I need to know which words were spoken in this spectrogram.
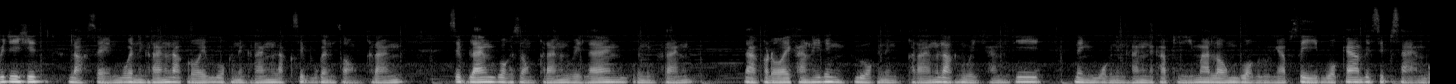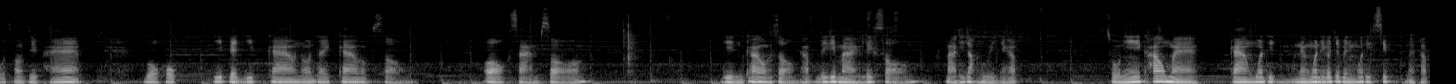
วิธีคิดหลักแสนบวกหนึ่งครั้งหลักร้อยบวกหนึ่งครั้งหลักสิบบวกกันสองครั้งสิบแรงบวกสองครั้งหน่วยแรงบวกหนึ่งครั้ง หลักร้อยครั้งที่หนึ่งบวกหนึ่งครั้ง หลักหน่วยครั้งที่หนึ่งบวกหนึ่งครั้งนะครับทีนี้มาลองบวกดูครับสี่บวกเก้าเป็นสิบสามบวกสองสิบห้าบวกหกยี่สิบเอ็ดยี่สิบเก้าเนาะได้เก้ากับสองออกสามสองดินเก้ากับสองครับเลขที่มาเลขสองมาที่หลักหน่วยนะครับ ส่วนนี้เข้ามากลางวันติดในวันนี้ก็จะเป็นวันที่สิบนะครับ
